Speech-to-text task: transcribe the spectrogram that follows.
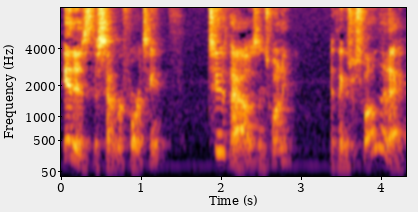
It is December 14th, 2020, and things are swell today.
